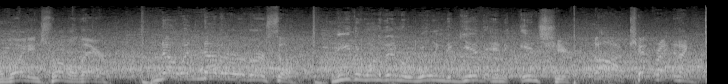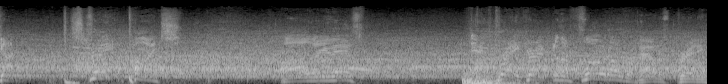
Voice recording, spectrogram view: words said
Avoiding trouble there. No, another reversal. Neither one of them are willing to give an inch here. Oh, kick right to the gut. Straight punch. Oh, look at this. Neck breaker after the float over. That was pretty.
